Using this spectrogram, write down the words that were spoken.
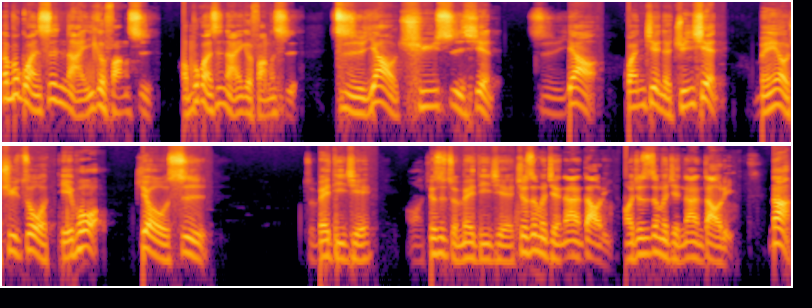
那不管是哪一个方式，好不管是哪一个方式，只要趋势线，只要关键的均线没有去做跌破，就是准备低接哦，就是准备低接，就这么简单的道理哦，就是这么简单的道理。那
